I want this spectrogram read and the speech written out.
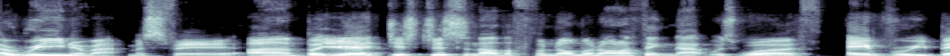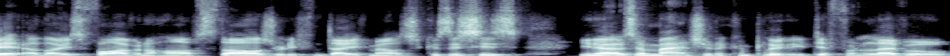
arena atmosphere. Um, but yeah. Yeah. just just another phenomenon. I think that was worth every bit of those five and a half stars really from Dave Meltzer because this is you know it's a match on a completely different level.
